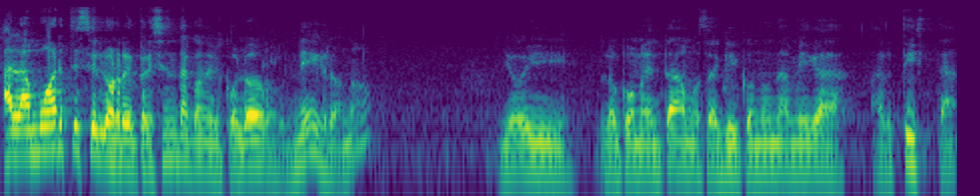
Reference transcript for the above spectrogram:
A la muerte se lo representa con el color negro, ¿no? Y hoy lo comentábamos aquí con una amiga artista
